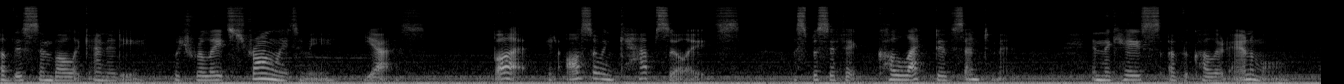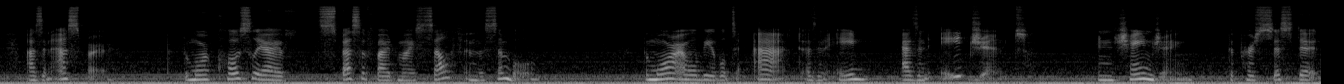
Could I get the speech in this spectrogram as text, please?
of this symbolic entity which relates strongly to me, yes, but it also encapsulates a specific collective sentiment. In the case of the colored animal, as an esper, the more closely I have specified myself in the symbol, the more I will be able to act as an aid, as an agent in changing the persistent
